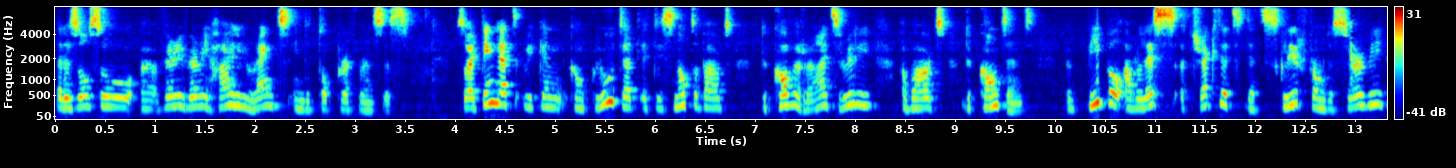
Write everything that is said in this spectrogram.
that is also uh, very very highly ranked in the top preferences. So I think that we can conclude that it is not about the cover, right? it's really about the content people are less attracted, that's clear from the survey,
